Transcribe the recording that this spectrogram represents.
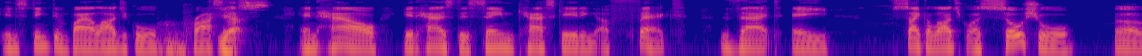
instinctive biological process yes. and how it has this same cascading effect that a psychological, a social, uh,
